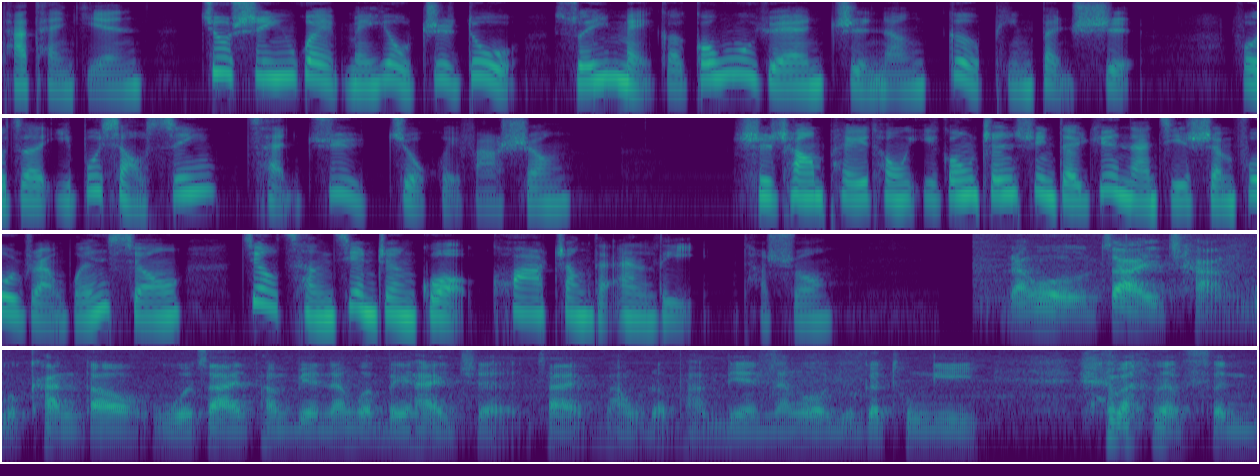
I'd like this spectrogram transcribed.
他坦言。就是因为没有制度，所以每个公务员只能各凭本事，否则一不小心惨剧就会发生。时常陪同义工侦讯的越南籍神父阮文雄就曾见证过夸张的案例。他说：“然后在场，我看到我在旁边，然后被害者在我的旁边，然后有个通译 把他分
